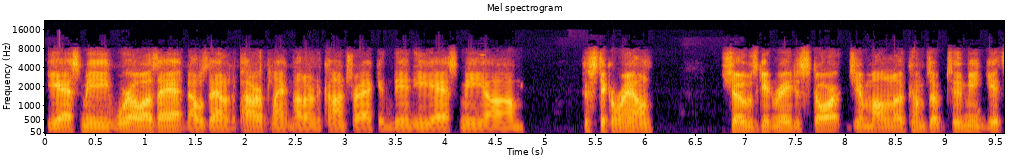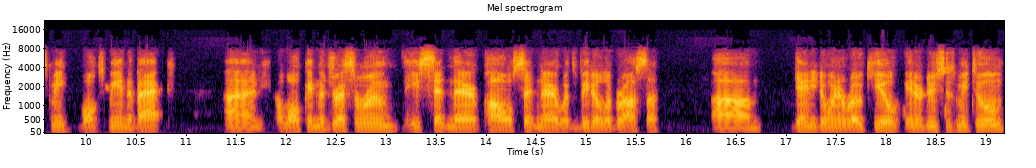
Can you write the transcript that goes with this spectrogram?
He asked me where I was at, and I was down at the power plant, not under contract. And then he asked me um, to stick around. Show was getting ready to start. Jim Molineaux comes up to me and gets me, walks me in the back. And I walk in the dressing room. He's sitting there. Paul's sitting there with Vito LoGrasso. Um, Danny Doring and Roadkill introduces me to him.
